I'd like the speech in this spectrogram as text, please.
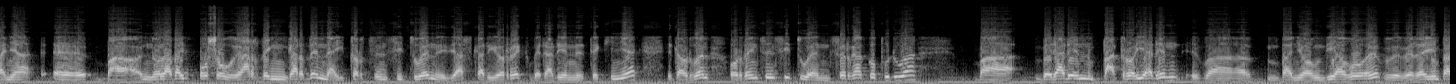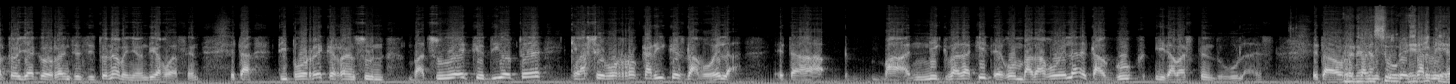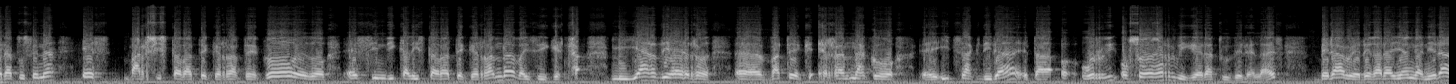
baina e, ba, nolabait oso garden garden aitortzen zituen idazkari horrek berarien etekinak eta orduan ordaintzen zituen zerga kopurua ba, beraren patroiaren ba, baino handiago eh, beraren patroiak ordaintzen zituena baino handiagoa zen eta tipo horrek errantzun batzuek diote klase borrokarik ez dagoela eta ba, nik badakit egon badagoela eta guk irabazten dugula, ez? Eta horretan garbi geratu zena, ez barsista batek errateko, edo ez sindikalista batek erranda, baizik eta miliardear eh, batek errandako eh, hitzak dira, eta horri oso garbi geratu direla, ez? Bera bere garaian gainera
